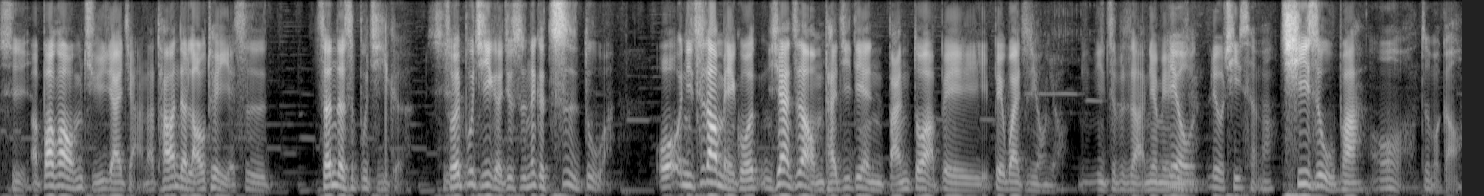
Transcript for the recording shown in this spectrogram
是啊，包括我们举例来讲，那台湾的劳退也是真的是不及格，所谓不及格就是那个制度啊。我你知道美国？你现在知道我们台积电百分之多少被被外资拥有？你你知不知道？你有没有？六六七成吗？七十五趴哦，这么高。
